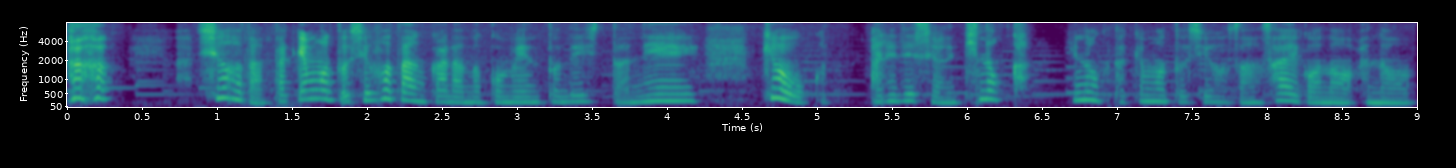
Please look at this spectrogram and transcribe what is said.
志保さん、竹本志保さんからのコメントでしたね。今日、あれですよね、昨日か。昨日竹本志保さん、最後の、あの、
